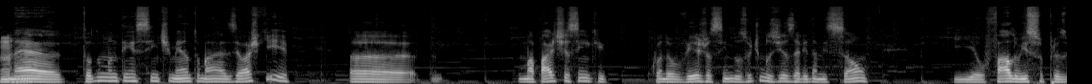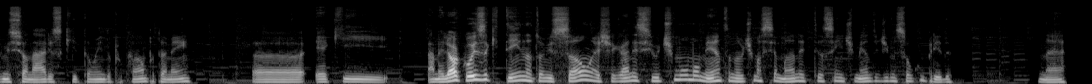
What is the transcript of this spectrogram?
Uhum. Né? Todo mundo tem esse sentimento, mas eu acho que uh, uma parte assim que quando eu vejo assim dos últimos dias ali da missão e eu falo isso para os missionários que estão indo para o campo também uh, é que a melhor coisa que tem na tua missão é chegar nesse último momento, na última semana e ter o sentimento de missão cumprida, né?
